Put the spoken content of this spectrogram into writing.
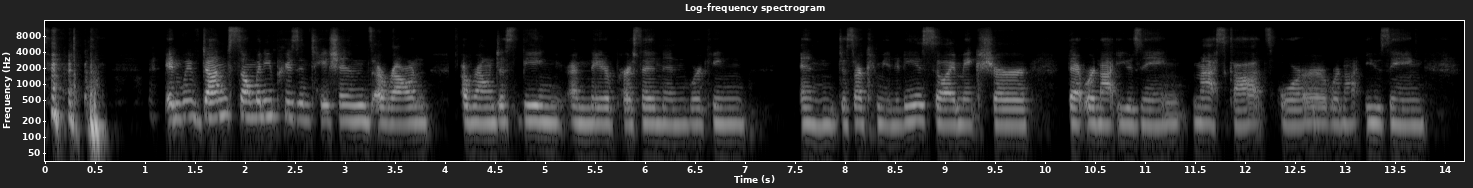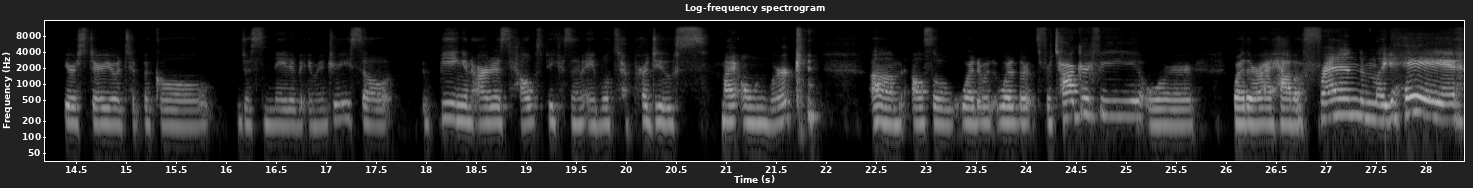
and we've done so many presentations around around just being a native person and working in just our communities so i make sure that we're not using mascots or we're not using your stereotypical just native imagery so being an artist helps because I'm able to produce my own work. Um, also, whether whether it's photography or whether I have a friend, I'm like, hey,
